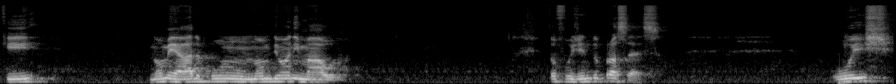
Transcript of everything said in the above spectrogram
que nomeado por um nome de um animal. Estou fugindo do processo. Os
